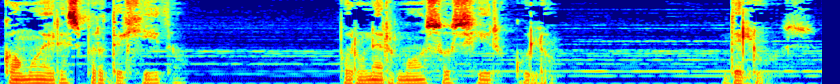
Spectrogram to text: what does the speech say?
cómo eres protegido por un hermoso círculo de luz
